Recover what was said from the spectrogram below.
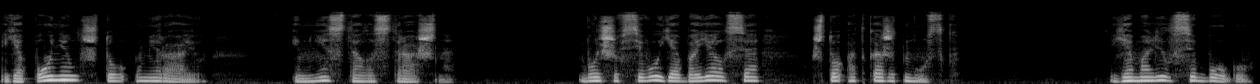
Я понял, что умираю, и мне стало страшно. Больше всего я боялся, что откажет мозг. Я молился Богу,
